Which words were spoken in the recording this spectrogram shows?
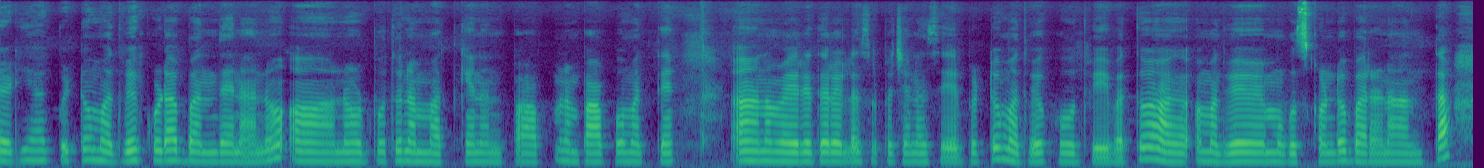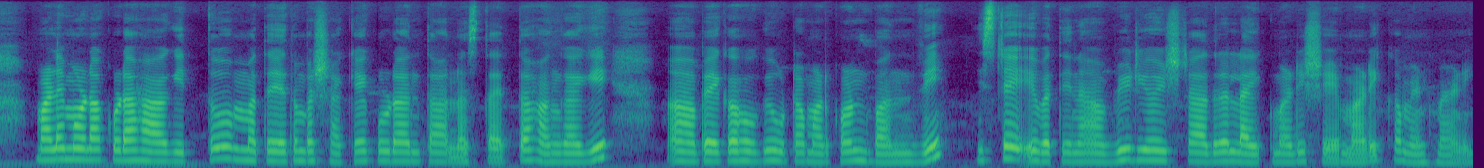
ರೆಡಿ ಆಗಿಬಿಟ್ಟು ಮದುವೆ ಕೂಡ ಬಂದೆ ನಾನು. ನೋಡ್ಬೋದು ನಮ್ಮ ಅತ್ತಿಗೆ, ನನ್ನ ಪಾಪ, ನಮ್ಮ ಪಾಪು ಮತ್ತು ನಮ್ಮ ಏರಿಯಾದವರೆಲ್ಲ ಸ್ವಲ್ಪ ಜನ ಸೇರಿಬಿಟ್ಟು ಮದುವೆಗೆ ಹೋದ್ವಿ ಇವತ್ತು. ಮದುವೆ ಮುಗಿಸ್ಕೊಂಡು ಬರೋಣ ಅಂತ. ಮಳೆ ಮೋಡ ಕೂಡ ಆಗಿತ್ತು. ಮತ್ತು ತುಂಬ ಶಕೆ ಕೂಡ ಅಂತ ಅನ್ನಿಸ್ತಾ ಇತ್ತು. ಹಾಗಾಗಿ ಬೇಗ ಹೋಗಿ ಊಟ ಮಾಡ್ಕೊಂಡು ಬಂದ್ವಿ. ಇಷ್ಟೇ ಇವತ್ತಿನ ವಿಡಿಯೋ ಇಷ್ಟ ಆದರೆ ಲೈಕ್ ಮಾಡಿ ಶೇರ್ ಮಾಡಿ ಕಮೆಂಟ್ ಮಾಡಿ.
